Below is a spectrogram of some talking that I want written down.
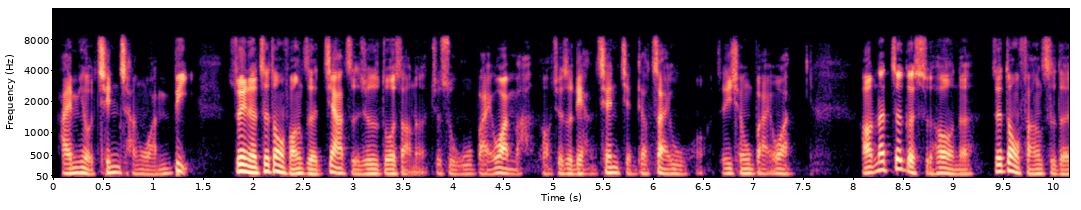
还没有清偿完毕。所以呢，这栋房子的价值就是多少呢？就是五百万嘛，哦，就是两千减掉债务哦，这一千五百万。好，那这个时候呢，这栋房子的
